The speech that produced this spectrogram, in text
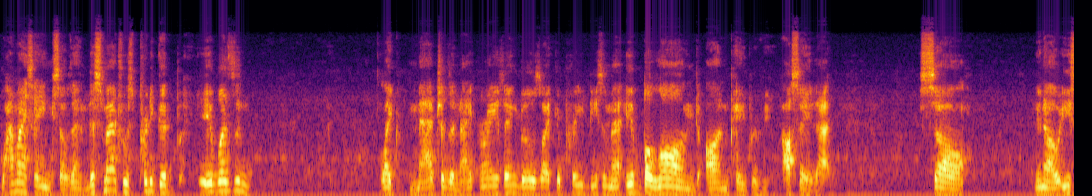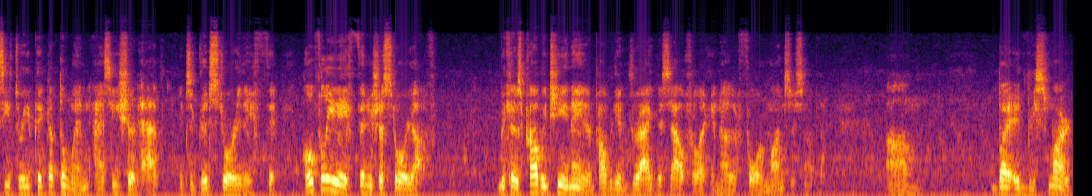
why am I saying so then? This match was pretty good, but it wasn't like match of the night or anything, but it was like a pretty decent match. It belonged on pay per view. I'll say that. So, you know, EC3 picked up the win as he should have. It's a good story. They fit. Hopefully, they finish a story off, because probably TNA they're probably gonna drag this out for like another four months or something. Um, but it'd be smart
